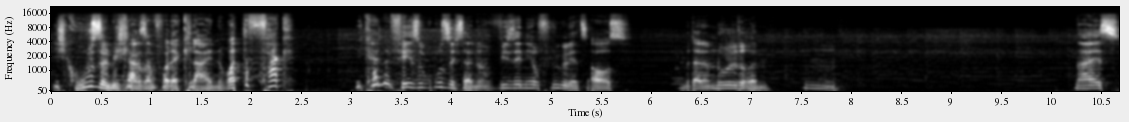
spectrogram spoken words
Ich grusel mich langsam vor der Kleinen. What the fuck? Wie kann eine Fee so gruselig sein? Und wie sehen ihre Flügel jetzt aus? Mit einer Null drin. Hm. Nice.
